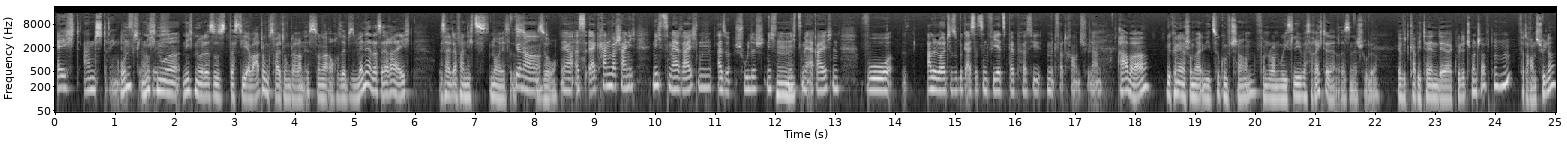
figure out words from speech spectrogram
echt anstrengend ist. Und glaub nicht ich. nur, nicht nur, dass es, dass die Erwartungshaltung daran ist, sondern auch selbst wenn er das erreicht, ist halt einfach nichts Neues. Ist Genau. So. Ja, es, er kann wahrscheinlich nichts mehr erreichen, also schulisch nicht, Hm. nichts mehr erreichen, wo alle Leute so begeistert sind wie jetzt bei Percy mit Vertrauensschülern. Aber wir können ja schon mal in die Zukunft schauen von Ron Weasley. Was erreicht er denn alles in der Schule? Er wird Kapitän der Quidditch-Mannschaft, Mhm. Vertrauensschüler,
